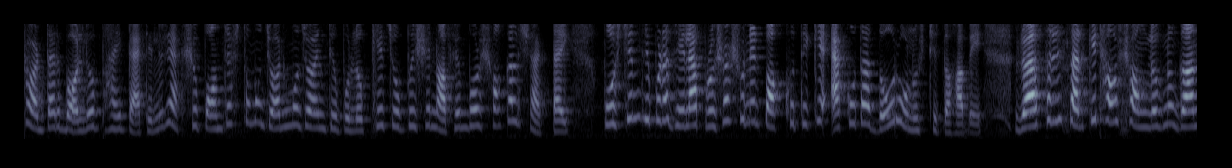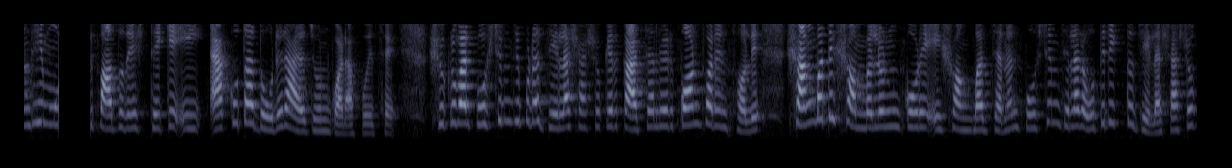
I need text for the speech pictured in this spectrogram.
সর্দার বল্লভ ভাই প্যাটেলের একশো পঞ্চাশতম জন্ম জয়ন্তী উপলক্ষে চব্বিশে নভেম্বর সকাল সাতটায় পশ্চিম ত্রিপুরা জেলা প্রশাসনের পক্ষ থেকে একতা দৌড় অনুষ্ঠিত হবে। রাজধানীর সার্কিট হাউস সংলগ্ন গান্ধী পাদদেশ থেকে এই একতা দৌড়ের আয়োজন করা হয়েছে। শুক্রবার পশ্চিম ত্রিপুরা জেলা শাসকের কার্যালয়ের কনফারেন্স হলে সাংবাদিক সম্মেলন করে এই সংবাদ জানান পশ্চিম জেলার অতিরিক্ত জেলা শাসক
